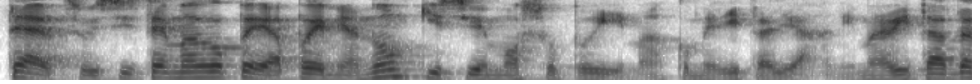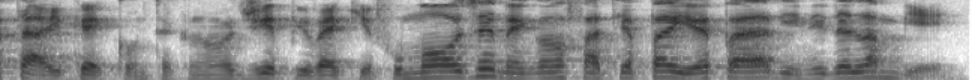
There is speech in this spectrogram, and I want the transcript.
Terzo, il sistema europeo premia non chi si è mosso prima, come gli italiani, ma i ritardatari che, con tecnologie più vecchie e fumose, vengono fatti apparire paradini dell'ambiente.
